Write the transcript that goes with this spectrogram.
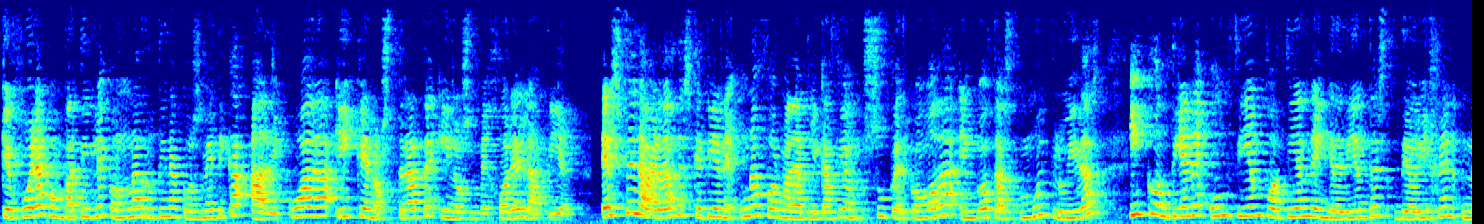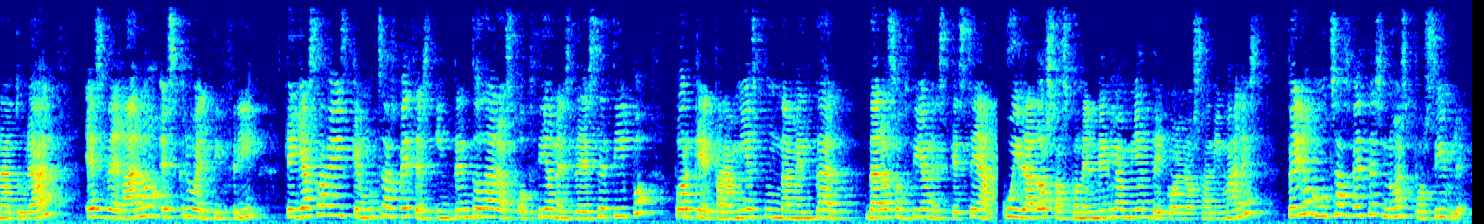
que fuera compatible con una rutina cosmética adecuada y que nos trate y nos mejore la piel. Este la verdad es que tiene una forma de aplicación súper cómoda en gotas muy fluidas y contiene un 100% de ingredientes de origen natural, es vegano, es cruelty free, que ya sabéis que muchas veces intento daros opciones de ese tipo porque para mí es fundamental daros opciones que sean cuidadosas con el medio ambiente y con los animales, pero muchas veces no es posible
